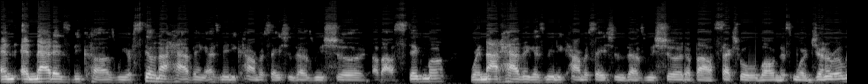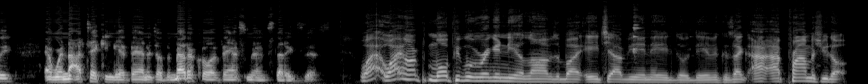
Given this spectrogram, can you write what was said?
And, and that is because we are still not having as many conversations as we should about stigma. We're not having as many conversations as we should about sexual wellness more generally. And we're not taking advantage of the medical advancements that exist. Why why aren't more people ringing the alarms about HIV and AIDS though, David? Because like I, I promise you, though,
